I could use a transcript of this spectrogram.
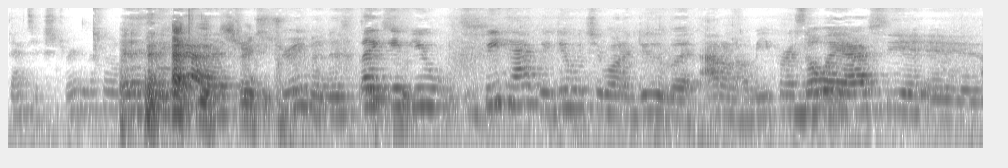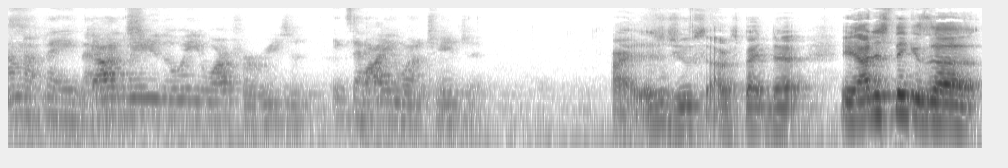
that's extreme. That's what I'm It's, saying. yeah, it's Extreme. extreme, and it's Like if you be happy, do what you want to do. But I don't know, me personally, the way I see it is, I'm not paying that God much. made you the way you are for a reason. Exactly. Why you want to change it? All right, this is juice. I respect that. Yeah, I just think is uh,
